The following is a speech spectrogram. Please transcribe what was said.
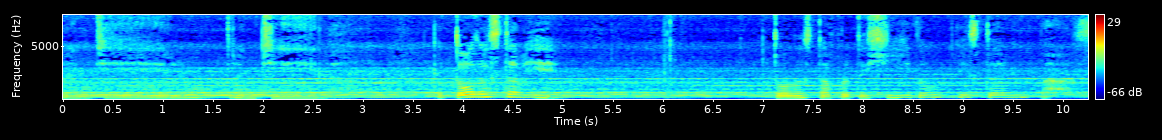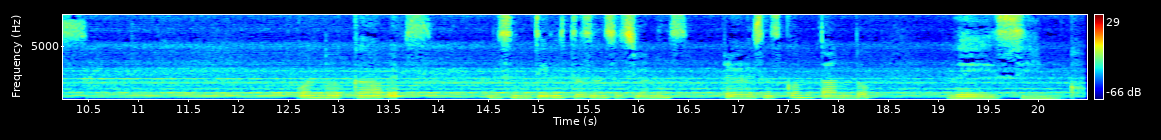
Tranquilo, tranquila. Que todo está bien. Todo está protegido y está en paz. Cuando acabes de sentir estas sensaciones, regresas contando de cinco.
